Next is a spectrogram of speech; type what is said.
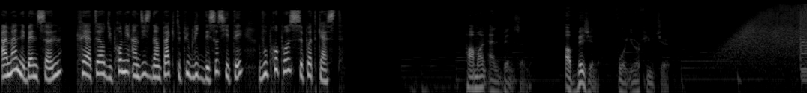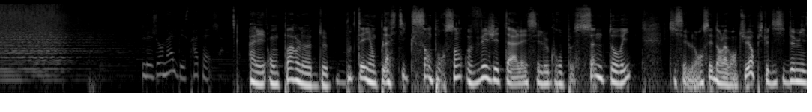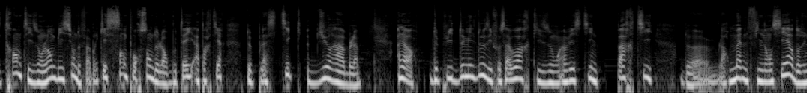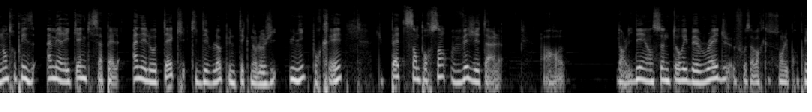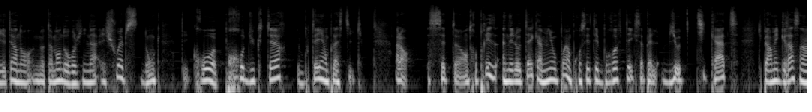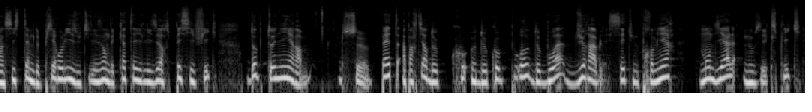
Haman et Benson, créateurs du premier indice d'impact public des sociétés, vous proposent ce podcast. Haman and Benson, a vision for your future. Le journal des stratèges. Allez, on parle de bouteilles en plastique 100% végétales et c'est le groupe Suntory qui s'est lancé dans l'aventure puisque d'ici 2030, ils ont l'ambition de fabriquer 100% de leurs bouteilles à partir de plastique durable. Alors, depuis 2012, il faut savoir qu'ils ont investi une partie de leur manne financière dans une entreprise américaine qui s'appelle Anelotech qui développe une technologie unique pour créer du PET 100% végétal. Alors, dans l'idée, un Suntory Beverage, il faut savoir que ce sont les propriétaires notamment d'Orogina et Schweppes, donc des gros producteurs de bouteilles en plastique. Alors, cette entreprise, Anelotech, a mis au point un procédé breveté qui s'appelle Bioticat, qui permet grâce à un système de pyrolyse utilisant des catalyseurs spécifiques d'obtenir ce PET à partir de, de copeaux de bois durables. C'est une première mondiale, nous explique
